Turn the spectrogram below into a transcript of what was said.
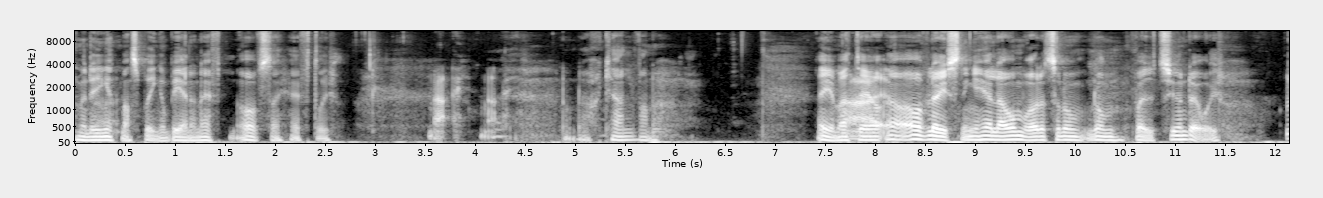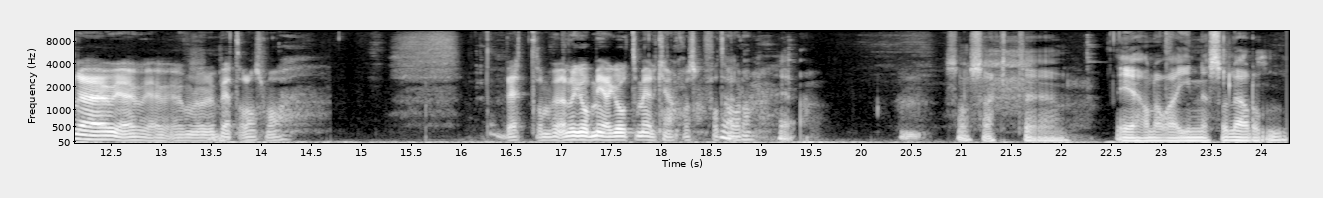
Men det är inget man springer benen efter, av sig efter ju. Nej, nej. De där kalvarna. I och med att det Nej. är avlysning i hela området så de, de skjuts ju ändå ju. Ja, ja, ja, ja, men då är det bättre de som har bättre, eller går mer älg kanske som får ta Ja. dem. Ja. Som sagt, eh, är här några inne så lär de,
